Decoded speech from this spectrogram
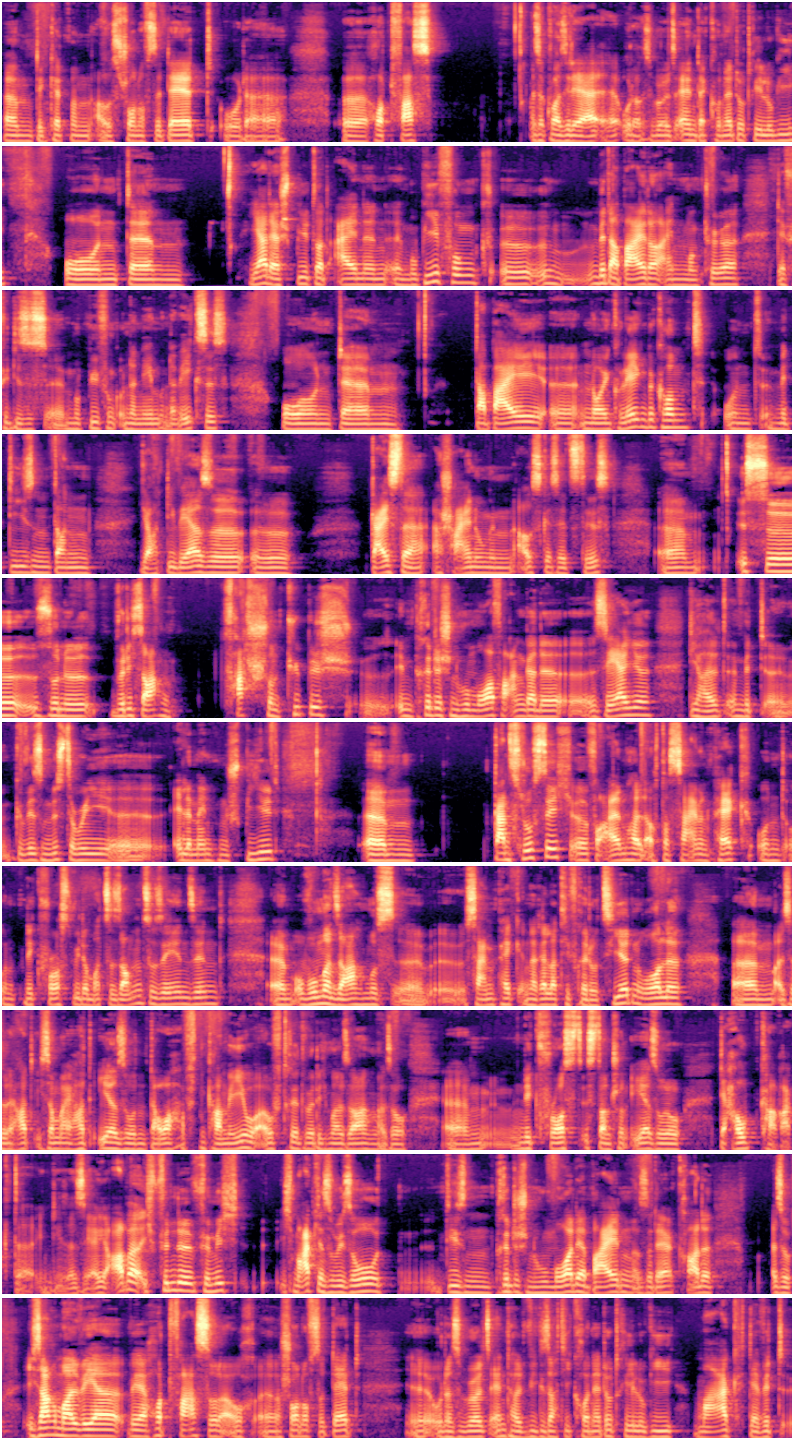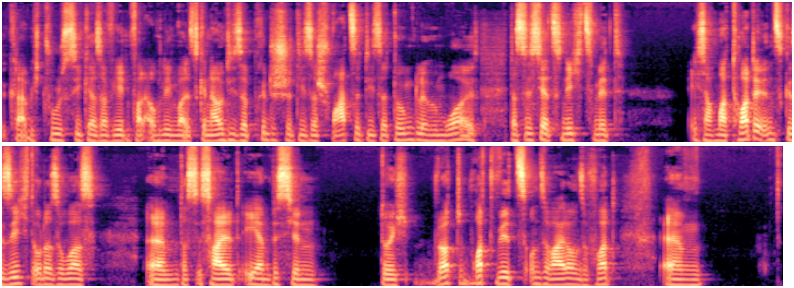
Ähm, den kennt man aus Shaun of the Dead oder Hot Fuzz. Also quasi der, oder The World's End, der Cornetto-Trilogie. Und ähm, ja, der spielt dort einen äh, Mobilfunkmitarbeiter, äh, einen Monteur, der für dieses äh, Mobilfunkunternehmen unterwegs ist und ähm, dabei äh, einen neuen Kollegen bekommt und mit diesen dann ja, diverse äh, Geistererscheinungen ausgesetzt ist. Ähm, ist äh, so eine, würde ich sagen, fast schon typisch äh, im britischen Humor verankerte äh, Serie, die halt äh, mit äh, gewissen Mystery-Elementen spielt. Ähm, ganz lustig, äh, vor allem halt auch, dass Simon Peck und, und Nick Frost wieder mal zusammen zu sehen sind. Ähm, obwohl man sagen muss, äh, Simon Peck in einer relativ reduzierten Rolle. Ähm, also er hat, ich sag mal, er hat eher so einen dauerhaften Cameo-Auftritt, würde ich mal sagen. Also ähm, Nick Frost ist dann schon eher so der Hauptcharakter in dieser Serie. Aber ich finde für mich, ich mag ja sowieso diesen britischen Humor der beiden, also der gerade, also ich sage mal, wer, wer Hot Fuzz oder auch äh, Shaun of the Dead äh, oder The World's End halt, wie gesagt, die Cornetto-Trilogie mag, der wird, glaube ich, Truth Seekers auf jeden Fall auch lieben, weil es genau dieser britische, dieser schwarze, dieser dunkle Humor ist. Das ist jetzt nichts mit, ich sag mal, Torte ins Gesicht oder sowas, Ähm, das ist halt eher ein bisschen durch Wort, Wortwitz und so weiter und so fort. Ähm,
